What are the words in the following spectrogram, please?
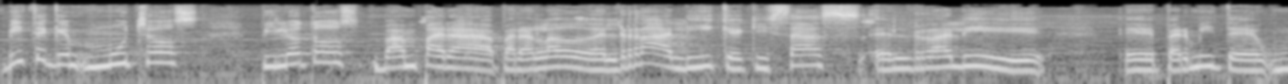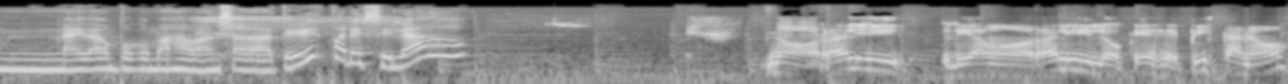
Viste que muchos pilotos van para, para el lado del rally, que quizás el rally eh, permite una edad un poco más avanzada. ¿Te ves para ese lado? No, rally, digamos, rally lo que es de pista no,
